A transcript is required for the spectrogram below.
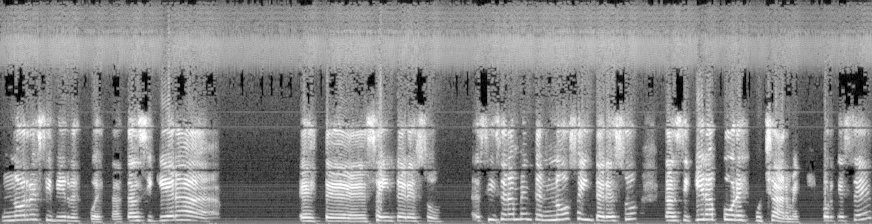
no recibí respuesta, tan siquiera este, se interesó. Sinceramente no se interesó tan siquiera por escucharme, porque sé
